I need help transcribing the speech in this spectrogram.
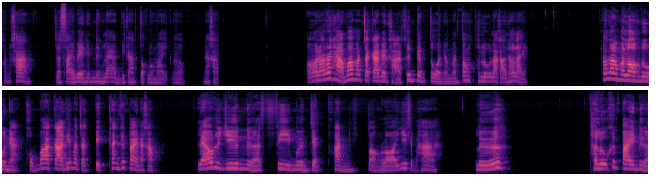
ค่อนข้างจะไซด์เวย์นิดนึงและอาจมีการตกลงมาอีกรอบนะครับอ๋อแล้วถ้าถามว่ามันจะกลายเป็นขาขึ้นเต็มตัวเนี่ยมันต้องทะลุราคาเท่าไหร่ ถ้าเรามาลองดูเนี่ย ผมว่าการที่มันจะปิดแท่งขึ้นไปนะครับ แล้วยืนเหนือ 47,225 หรือ ทะลุขึ้นไปเหนือ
